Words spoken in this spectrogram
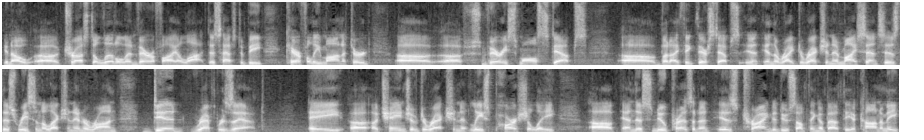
you know, uh, trust a little and verify a lot. This has to be carefully monitored. uh, very small steps. Uh, but I think they're steps in, in the right direction. And my sense is this recent election in Iran did represent a, uh, a change of direction, at least partially. Uh, and this new president is trying to do something about the economy,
